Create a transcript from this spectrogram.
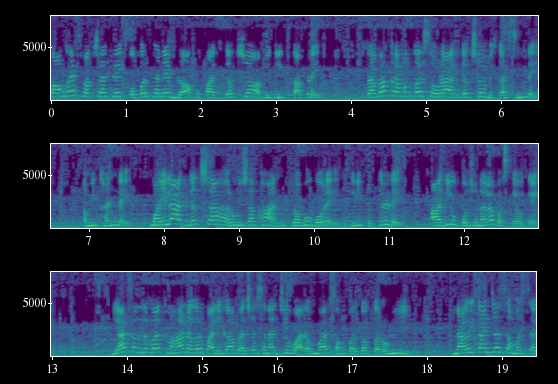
काँग्रेस पक्षाचे कोपरखाने ब्लॉक उपाध्यक्ष अभिजित काकडे प्रभाग क्रमांक सोळा अध्यक्ष विकास शिंदे अमित हंडे महिला अध्यक्ष हरुनिशा खान प्रभू गोरे दिलीप उकिरडे आदी उपोषणाला बसले होते. या संदर्भात महानगरपालिका प्रशासनाची वारंवार संपर्क करूनही नागरिकांच्या समस्या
